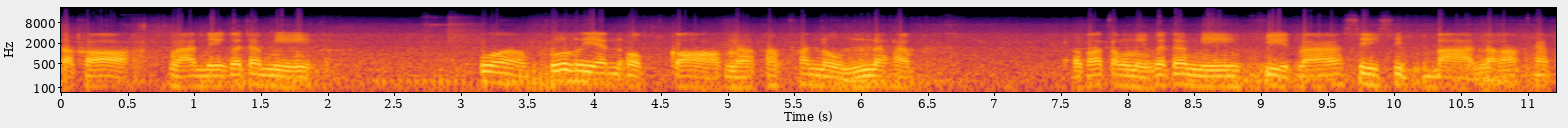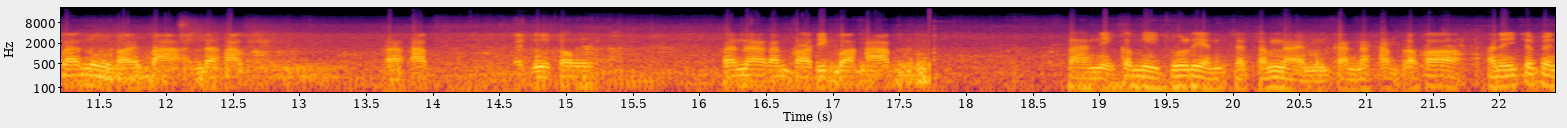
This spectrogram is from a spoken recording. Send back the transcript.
แล้วก็ร้านนี้ก็จะมี พวกทุเรียนอบกรอบนะครับขนุนนะครับ แล้วก็ตรงนี้ก็จะมีขีดละ40บาท แล้วก็แพ็คละ100บาทนะครับนะครับ ไปดูตรงด้านหน้ากันต่อดีกว่าครับร้านนี้ก็มีทุเรียนจัดจำหน่ายเหมือนกันนะครับ แล้วก็อันนี้จะเป็น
